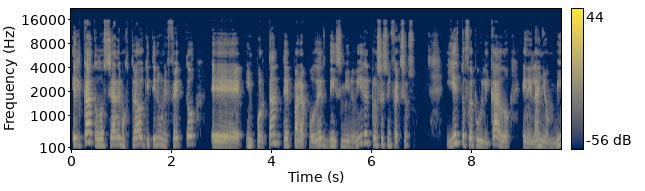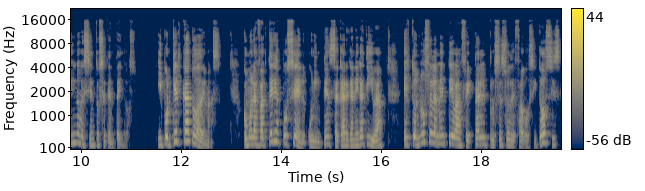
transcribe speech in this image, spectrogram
El cátodo se ha demostrado que tiene un efecto eh, importante para poder disminuir el proceso infeccioso. Y esto fue publicado en el año 1972. ¿Y por qué el cátodo además? Como las bacterias poseen una intensa carga negativa, esto no solamente va a afectar el proceso de fagocitosis,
